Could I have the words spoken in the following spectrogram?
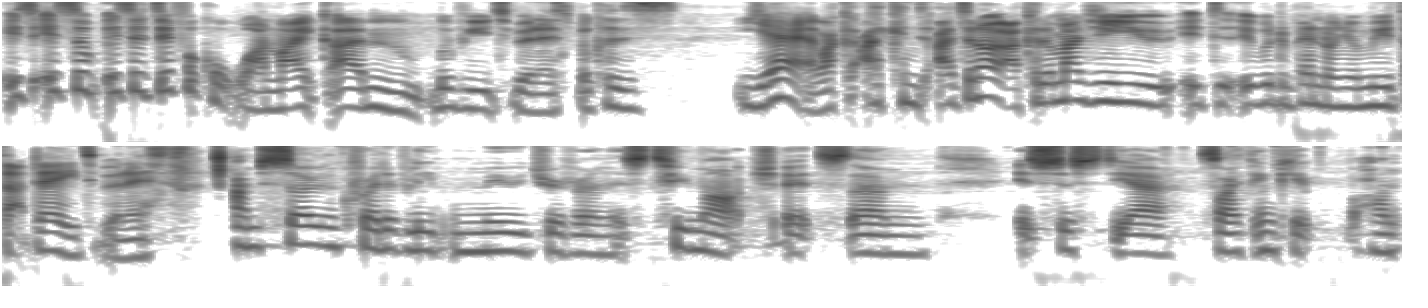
It's it's a it's a difficult one, like um with you to be honest, because yeah, like I can I don't know. I could imagine you. It it would depend on your mood that day, to be honest. I'm so incredibly mood driven. It's too much. It's um, it's just yeah. So I think it 100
